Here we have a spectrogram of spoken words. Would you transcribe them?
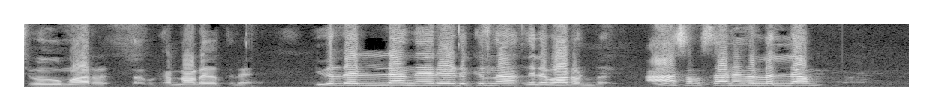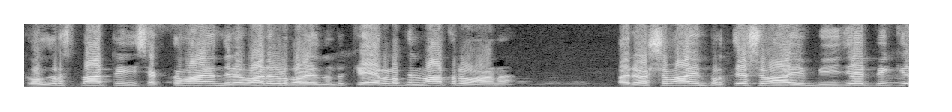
ശിവകുമാർ കർണാടകത്തിലെ ഇവരുടെ എല്ലാം നേരെ എടുക്കുന്ന നിലപാടുണ്ട്. ആ സംസ്ഥാനങ്ങളിലെല്ലാം കോൺഗ്രസ് പാർട്ടി ശക്തമായ നിലപാടുകൾ പറയുന്നുണ്ട്. കേരളത്തിൽ മാത്രമാണ് പരോക്ഷമായും പ്രത്യക്ഷമായും ബി ജെ പിക്ക്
